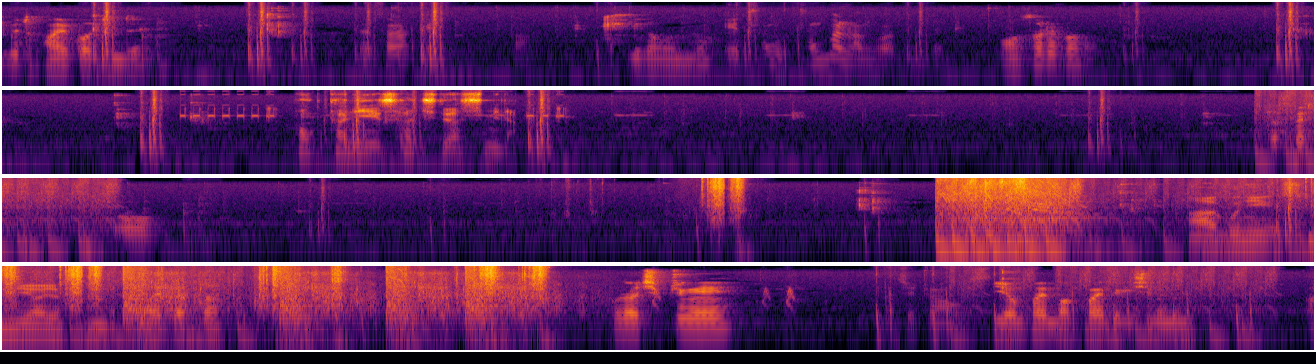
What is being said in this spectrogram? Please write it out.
이것도 방일 것 같은데? 살았게. 기기 남았나? 이게 총 총발 난거 같은데. 어 설해봐 폭탄이 설치되었습니다. 옆에 오 아군이 승리하였습니다. 많이 땄다 오늘 집중해 집중하고 있어 이 연파에 막판에 되기 싫으면 어,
